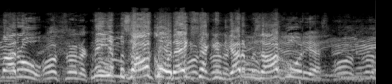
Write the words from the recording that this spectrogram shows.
मारो नहीं ये मजाक हो रहा है एक सेकंड यार मजाक हो रहा है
